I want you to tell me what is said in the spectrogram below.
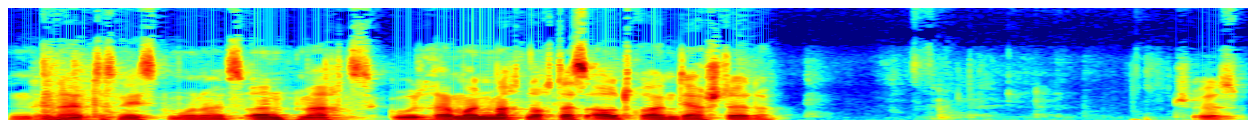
in, innerhalb des nächsten Monats. Und macht's gut. Ramon macht noch das Outro an der Stelle. Tschüss.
